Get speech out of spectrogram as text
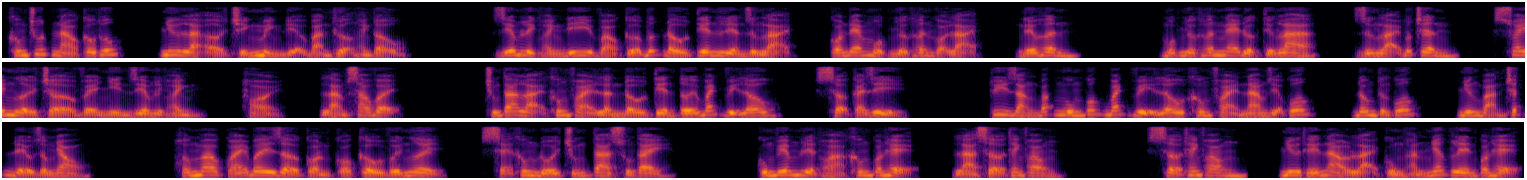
không chút nào câu thúc, như là ở chính mình địa bàn thượng hành tẩu. Diêm Lịch hành đi vào cửa bước đầu tiên liền dừng lại, còn đem một nhược hân gọi lại, nếu hân. Một nhược hân nghe được tiếng la, dừng lại bước chân, xoay người trở về nhìn Diêm Lịch hành, hỏi, làm sao vậy? Chúng ta lại không phải lần đầu tiên tới bách vị lâu, sợ cái gì? Tuy rằng Bắc Ngung quốc bách vị lâu không phải Nam Diệu quốc, Đông Tường quốc, nhưng bản chất đều giống nhau. Hồng Mao quái bây giờ còn có cầu với ngươi, sẽ không đối chúng ta xuống tay. Cùng Viêm liệt hỏa không quan hệ, là Sở Thanh Phong. Sở Thanh Phong, như thế nào lại cùng hắn nhắc lên quan hệ?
